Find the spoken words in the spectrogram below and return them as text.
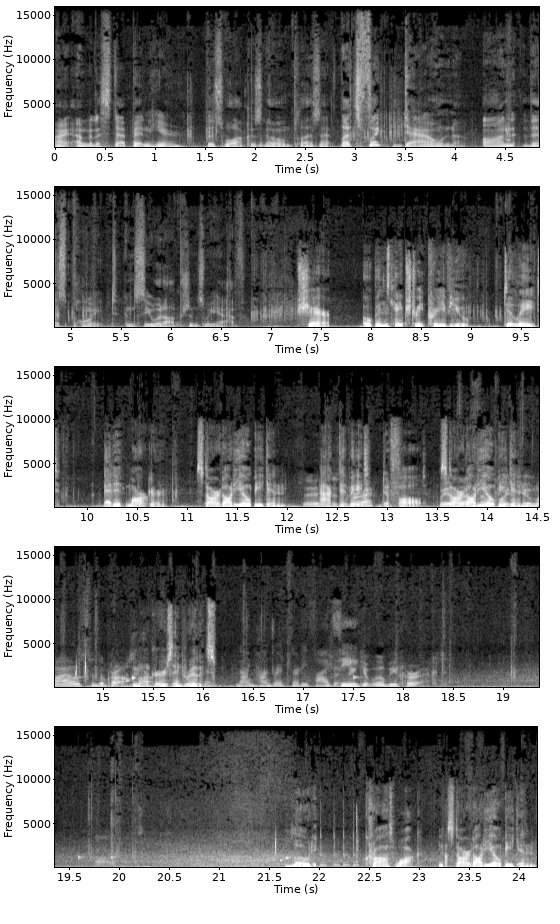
All right, I'm going to step in here. This walk is going pleasant. Let's flick down on this point and see what options we have. Share. OpenScape Street Preview. Delete. Edit marker. Start audio beacon. This Activate. Default. We Start audio beacon. miles to the. Markers and routes. 935 I feet. think it will be correct. Load. Crosswalk. Start audio beacon.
